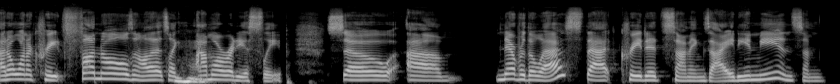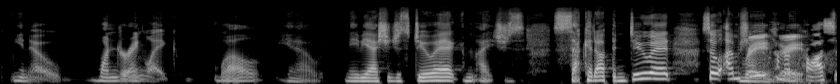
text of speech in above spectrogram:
i don't want to create funnels and all that it's like mm-hmm. i'm already asleep so um nevertheless that created some anxiety in me and some you know wondering like well you know maybe I should just do it. I should just suck it up and do it. So I'm sure right, you come right. across,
